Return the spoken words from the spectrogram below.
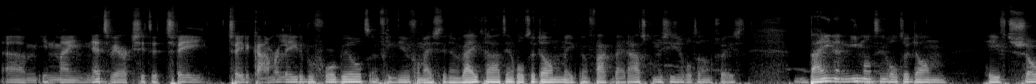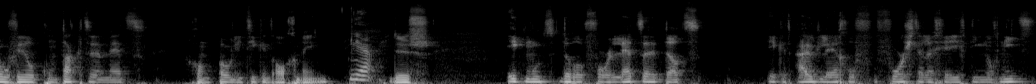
Ehm, in mijn netwerk zitten twee Tweede Kamerleden bijvoorbeeld. Een vriendin van mij zit in een wijkraad in Rotterdam. Ik ben vaak bij raadscommissies in Rotterdam geweest. Bijna niemand in Rotterdam heeft zoveel contacten met gewoon politiek in het algemeen. ja. Dus ik moet erop voor letten dat ik het uitleg of voorstellen geef die nog niet,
